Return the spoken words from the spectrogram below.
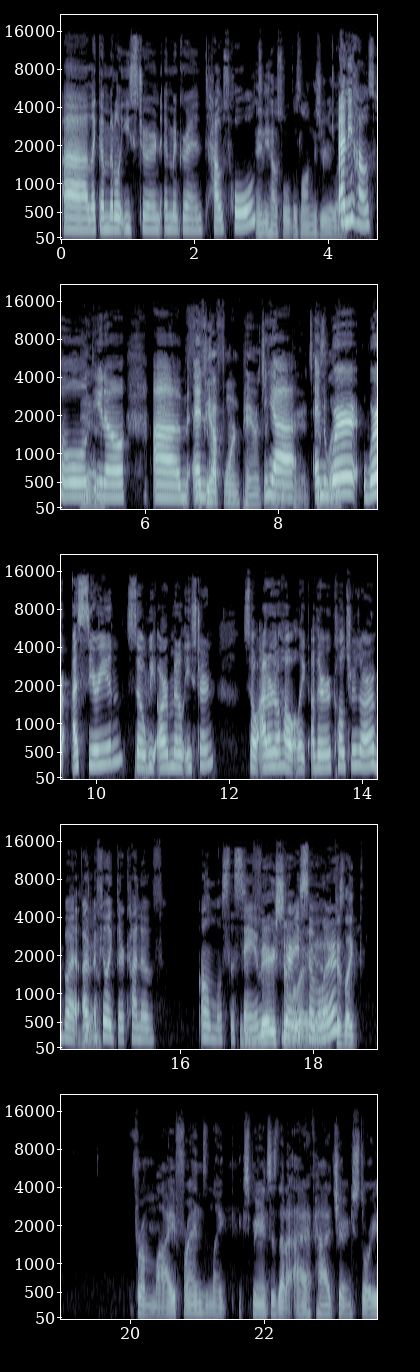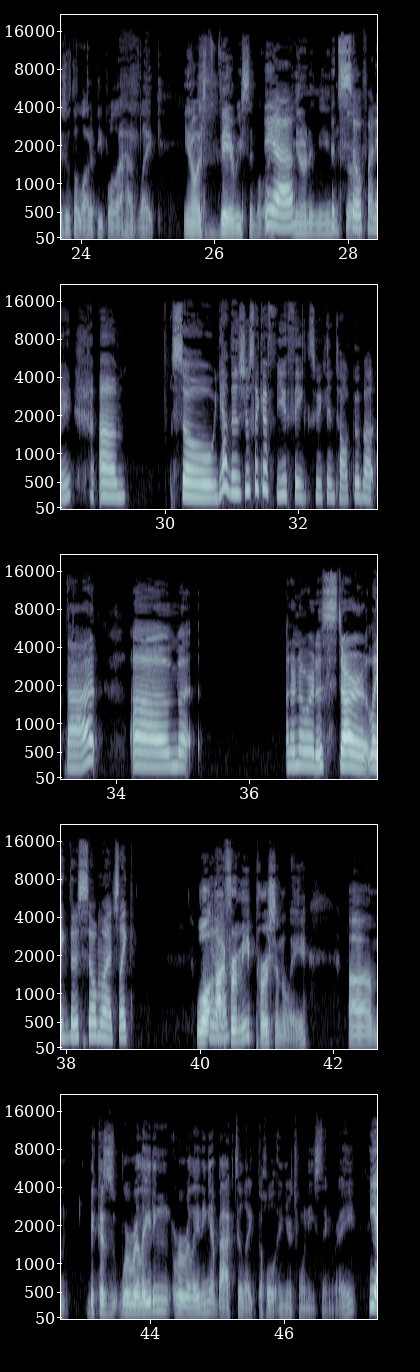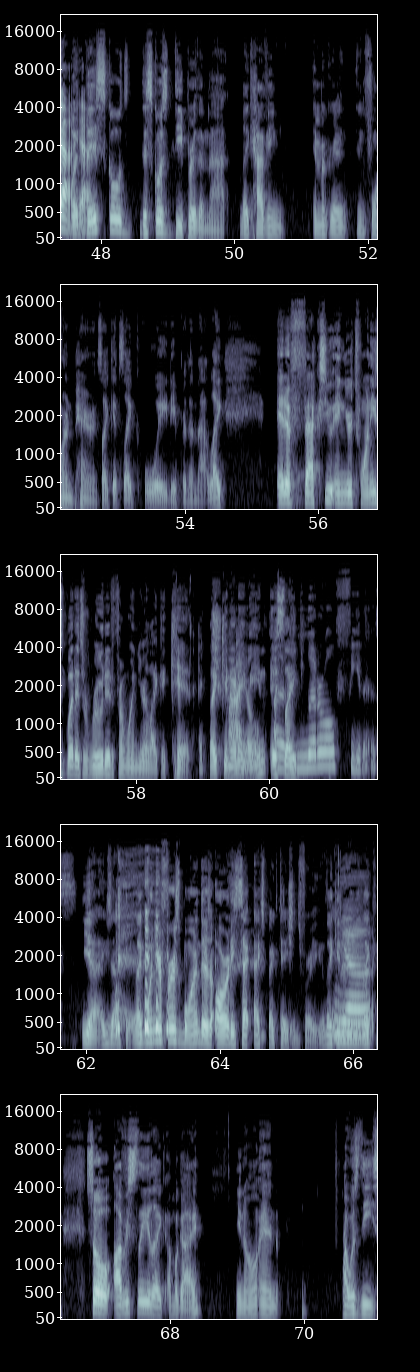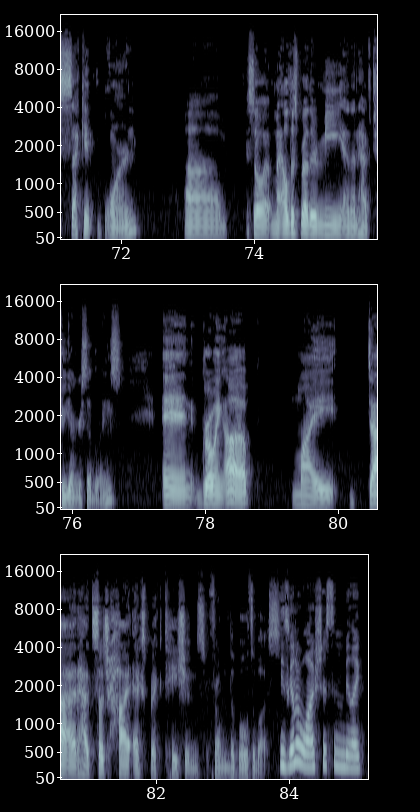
uh like a Middle Eastern immigrant household. Any household, as long as you're like Any household, Yeah. you know, um, if and if you have foreign parents, yeah, parents, and like, we're we're Assyrian, so Yeah. we are Middle Eastern. So I don't know how like other cultures are, but I, Yeah. I feel like they're kind of almost the same. very similar. Very similar. Because like from my friends and like experiences that I have had sharing stories with a lot of people that have like you know it's very similar. Yeah. You know what I mean? It's so funny. Um so yeah, there's just like a few things we can talk about that. Um I don't know where to start. Like there's so much like Well, you I, for me personally, um, because we're relating we're relating it back to like the whole in your twenties thing, right? yeah, But yeah. this goes this goes deeper than that. Like having immigrant and foreign parents, like it's like way deeper than that. Like it affects you in your twenties, but it's rooted from when you're like a kid. A like, you know what I mean? It's a like- literal fetus. Yeah, exactly. Like when you're first born, there's already set expectations for you. Like you know what I mean? Like so obviously like I'm a guy, you know, and I was the second born. Um so my eldest brother, me, and then have two younger siblings. And growing up, my dad had such high expectations from the both of us. He's gonna watch this and be like,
